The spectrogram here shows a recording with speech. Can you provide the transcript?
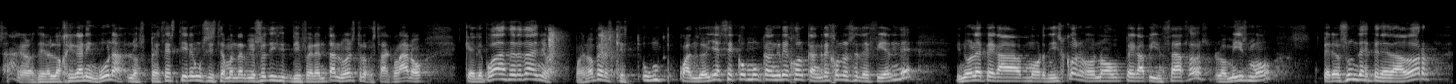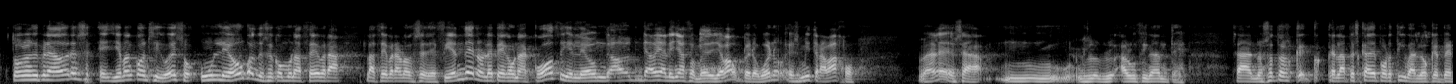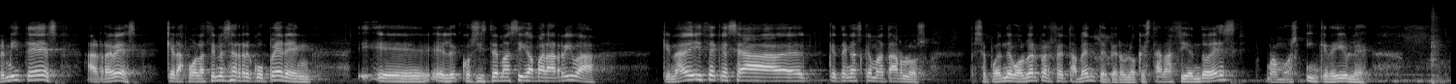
o sea, que no tiene lógica ninguna. Los peces tienen un sistema nervioso diferente al nuestro, está claro. ¿Que le puede hacer daño? Bueno, pero es que cuando ella se come un cangrejo, el cangrejo no se defiende y no le pega mordiscos o no pega pinzazos, lo mismo, pero es un depredador todos los depredadores eh, llevan consigo eso. Un león, cuando se come una cebra, la cebra no se defiende, no le pega una coz y el león, ah, ya vaya leñazo, me he llevado, pero bueno, es mi trabajo. ¿Vale? O sea, mm, alucinante. Sea, nosotros que, la pesca deportiva lo que permite es, al revés, que las poblaciones se recuperen, eh, el ecosistema siga para arriba, que nadie dice que sea que tengas que matarlos. Se pueden devolver perfectamente, pero lo que están haciendo es, vamos, increíble.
